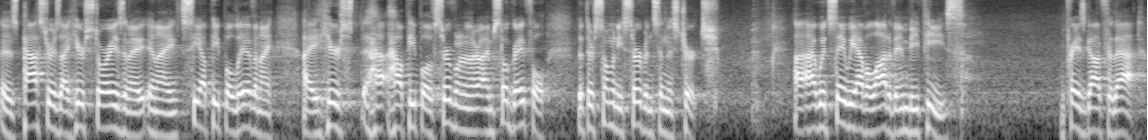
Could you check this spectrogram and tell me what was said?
as pastor, as I hear stories and I, and I see how people live and I, I hear how, people have served one another, I'm so grateful that there's so many servants in this church. I would say we have a lot of MVPs. And praise God for that.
